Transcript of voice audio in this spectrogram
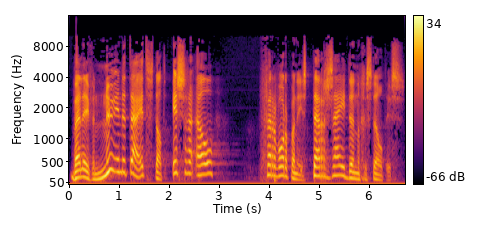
wij leven nu in de tijd dat Israël verworpen is, terzijden gesteld is.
